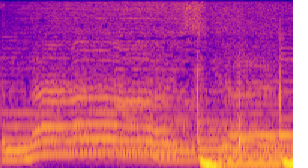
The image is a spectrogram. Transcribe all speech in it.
the night sky.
